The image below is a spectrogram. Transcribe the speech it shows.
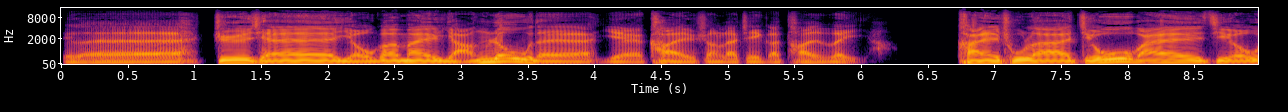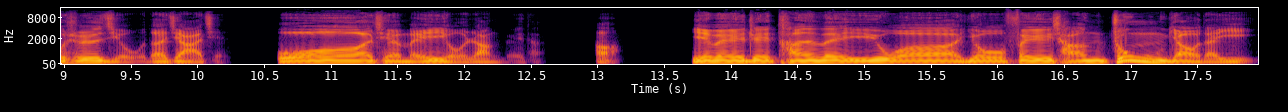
这个之前有个卖羊肉的也看上了这个摊位呀，开出了九百九十九的价钱，我却没有让给他。因为这摊位与我有非常重要的意义，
